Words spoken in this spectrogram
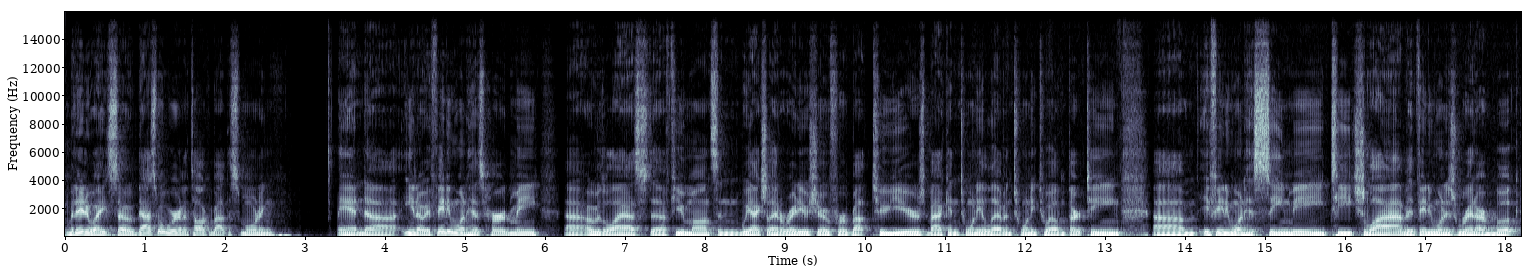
but anyway, so that's what we're going to talk about this morning. And, uh, you know, if anyone has heard me uh, over the last uh, few months, and we actually had a radio show for about two years back in 2011, 2012, and 13. Um, if anyone has seen me teach live, if anyone has read our book,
